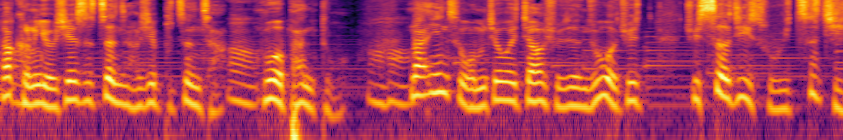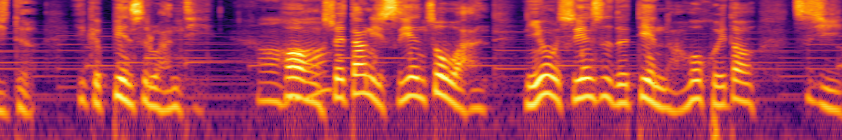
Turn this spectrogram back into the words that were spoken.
那可能有些是正常，有些不正常。如何判读？那因此我们就会教学生如何去去设计属于自己的一个辨识软体。哦，所以当你实验做完，你用实验室的电脑或回到自己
